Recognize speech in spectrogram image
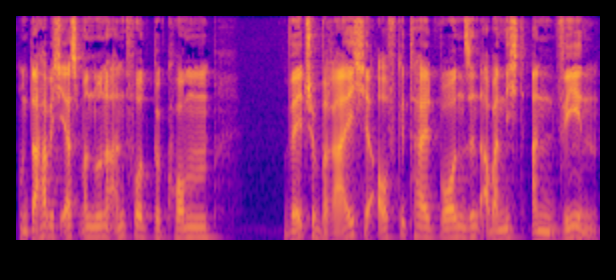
Und da habe ich erstmal nur eine Antwort bekommen, welche Bereiche aufgeteilt worden sind, aber nicht an wen.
